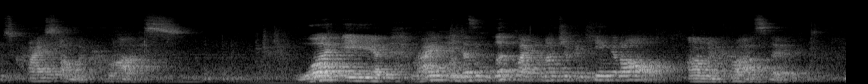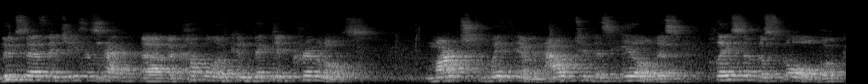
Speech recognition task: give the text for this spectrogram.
It's Christ on the cross. What a, right? It doesn't look like much of a king at all on the cross there. Luke says that Jesus had uh, a couple of convicted criminals marched with him out to this hill, this place of the skull,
